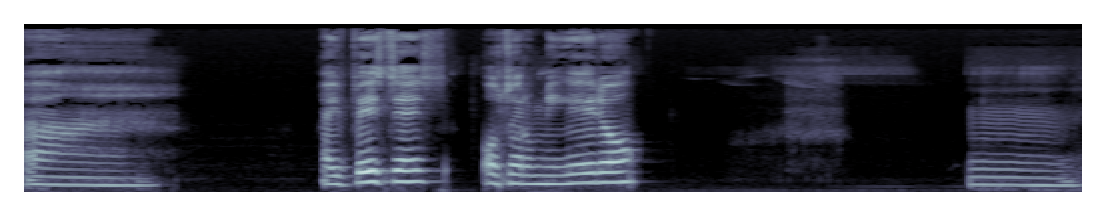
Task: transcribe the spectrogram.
Ah, hay peces, oso hormiguero. Mm,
